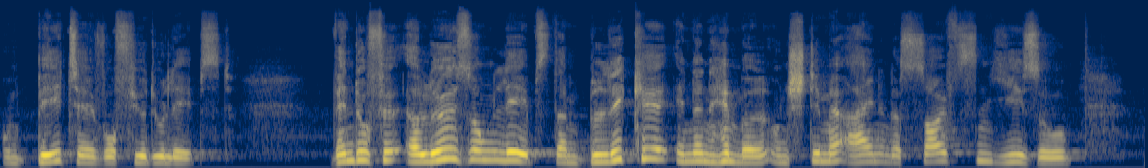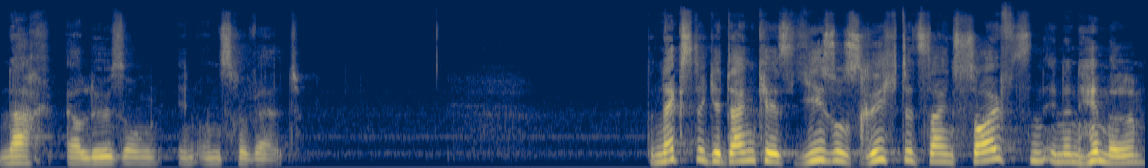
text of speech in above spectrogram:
und bete, wofür du lebst. Wenn du für Erlösung lebst, dann blicke in den Himmel und stimme ein in das Seufzen Jesu nach Erlösung in unsere Welt. Der nächste Gedanke ist, Jesus richtet sein Seufzen in den Himmel,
